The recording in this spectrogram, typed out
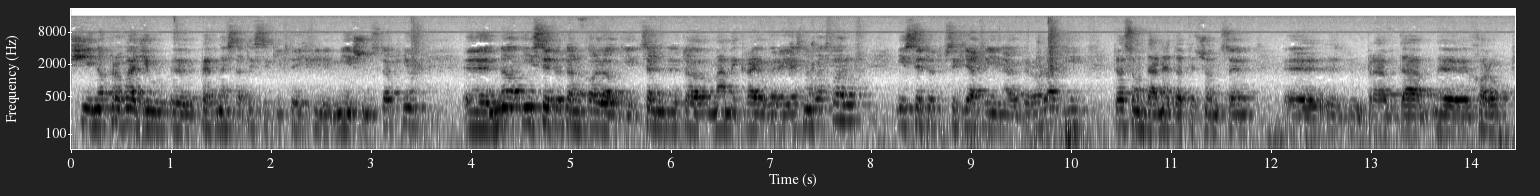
Wsi no, prowadził pewne statystyki w tej chwili w mniejszym stopniu. Y, no, Instytut Onkologii, to mamy Krajowy Rejestr Nowotworów, Instytut Psychiatrii i Neurologii, to są dane dotyczące y, prawda, y, chorób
